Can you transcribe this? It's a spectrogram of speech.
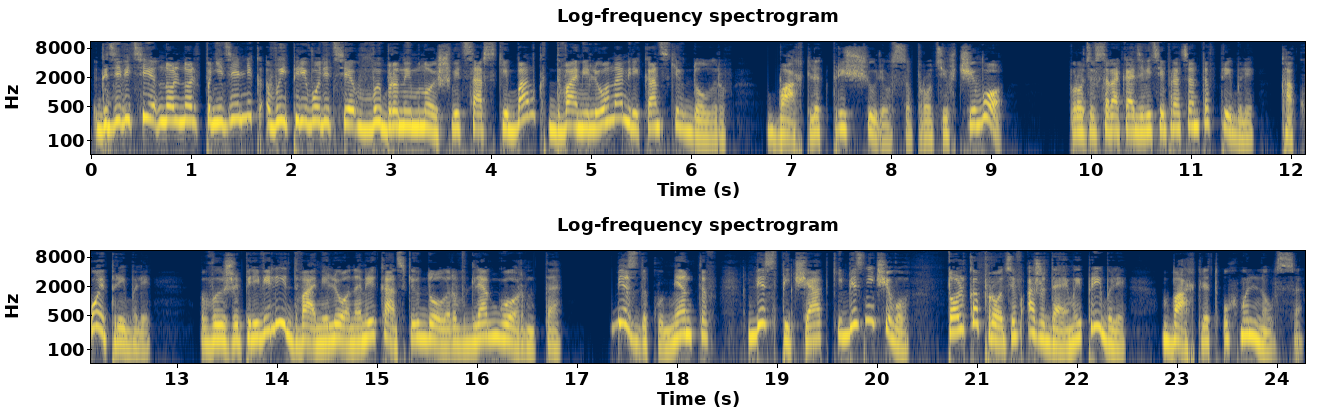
К 9.00 в понедельник вы переводите в выбранный мной швейцарский банк 2 миллиона американских долларов. Бартлетт прищурился. Против чего? Против 49% прибыли. Какой прибыли? Вы же перевели 2 миллиона американских долларов для Горнта. Без документов, без печатки, без ничего, только против ожидаемой прибыли. Бартлетт ухмыльнулся.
